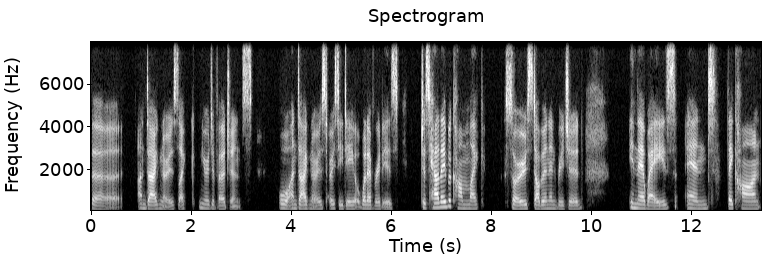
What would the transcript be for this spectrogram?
the undiagnosed like neurodivergence or undiagnosed OCD or whatever it is, just how they become like so stubborn and rigid in their ways and they can't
